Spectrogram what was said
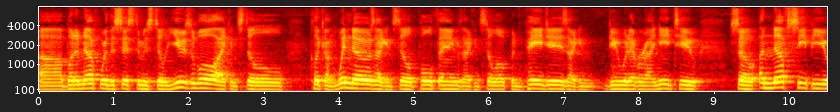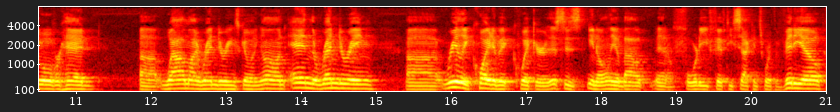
uh, but enough where the system is still usable. I can still click on windows, I can still pull things, I can still open pages, I can do whatever I need to. So enough CPU overhead uh, while my rendering is going on and the rendering uh, really quite a bit quicker. This is you know only about you know 40 50 seconds worth of video,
